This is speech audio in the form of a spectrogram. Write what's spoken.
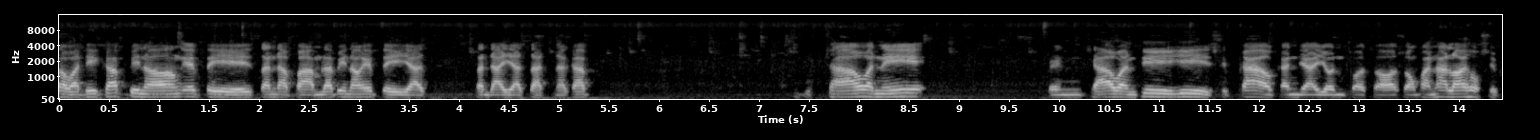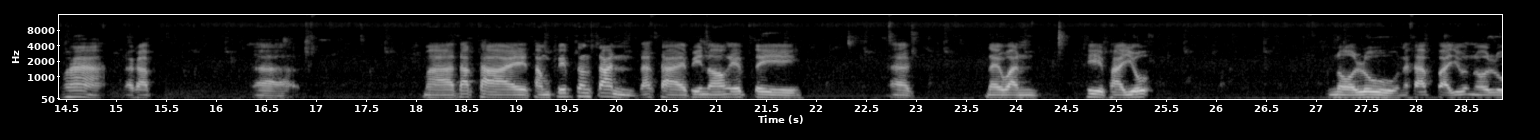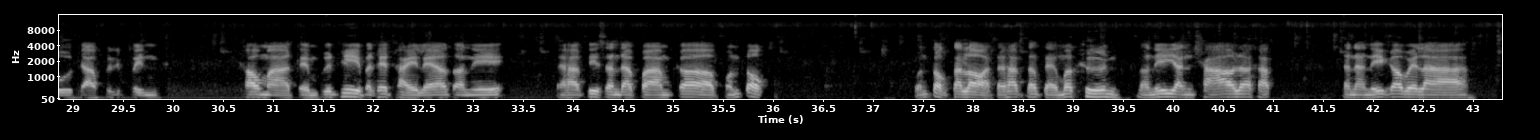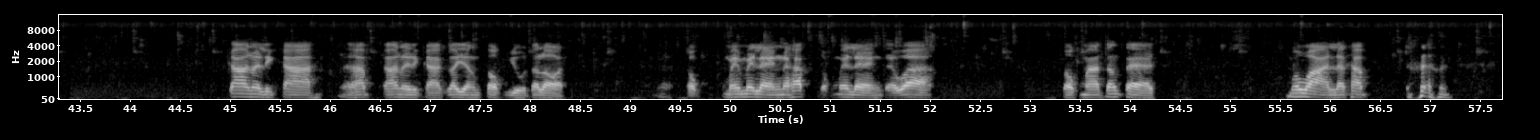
สวัสดีครับพี่น้องเอฟซีสันดาฟาร์มและพี่น้องเอฟซียาสันดายาสัตว์นะครับ เช้าวันนี้ เป็นเช้าวันที่ 29 กันยายนพศ2565 นะครับอ่ามาทักทายทำคลิปสั้น ๆ ทักทายพี่น้องเอฟซีในวันที่พายุ โนรูนะครับพายุโนรูจากฟิลิปปินส์เข้ามาเต็มพื้นที่ประเทศไทยแล้วตอนนี้นะครับที่ซันดาฟาร์มก็ฝนตก ฝนตกตลอดนะครับ ตั้งแต่เมื่อคืน ตอนนี้ยันเช้าแล้วครับ ขณะนี้ก็เวลา9นาฬิกานะครับ9นาฬิกาก็ยังตกอยู่ตลอด ตกไม่ไม่แรงนะครับ ตกไม่แรงแต่ว่า ตกมาตั้งแต่เมื่อวานแล้วครับ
